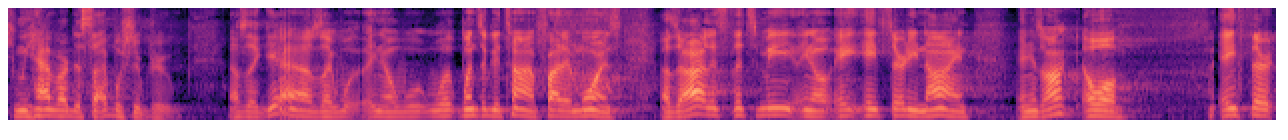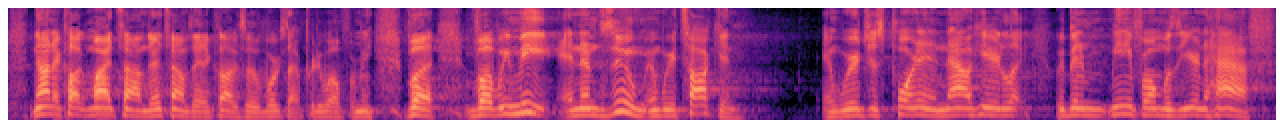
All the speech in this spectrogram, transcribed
can we have our discipleship group? I was like, yeah. I was like, well, you know, when's a good time? Friday mornings. I was like, all right, let's, let's meet, you know, 8, 8.39. And he's like, oh, well, 8.30, 9 o'clock my time. Their time's 8 o'clock, so it works out pretty well for me. But, but we meet and then Zoom and we're talking. And we're just pouring in. And now here, we've been meeting for almost a year and a half.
